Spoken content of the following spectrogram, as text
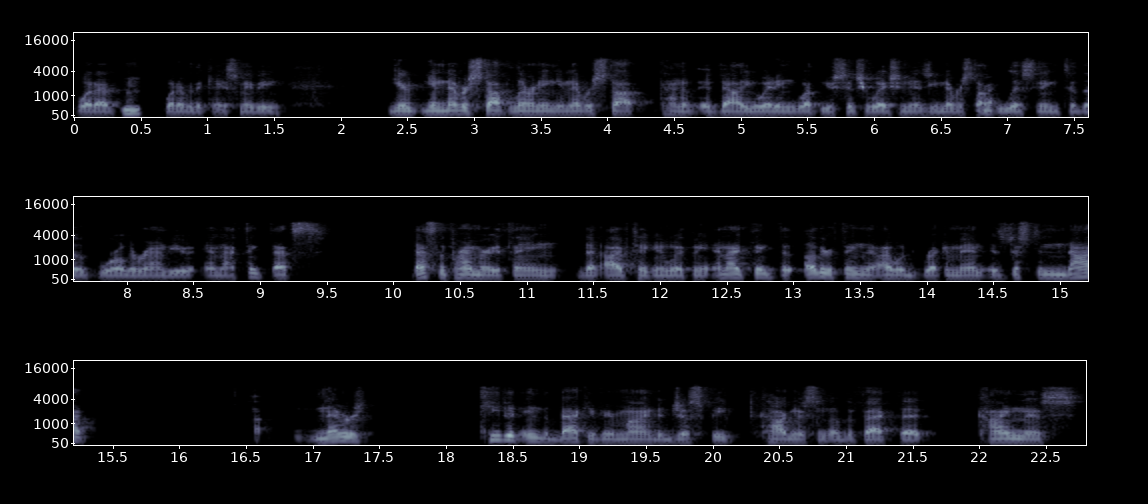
whatever mm-hmm. whatever the case may be. You you never stop learning. You never stop kind of evaluating what your situation is. You never stop right. listening to the world around you. And i think that's that's the primary thing that i've taken with me. And i think the other thing that i would recommend is just to not uh, never keep it in the back of your mind to just be cognizant of the fact that kindness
